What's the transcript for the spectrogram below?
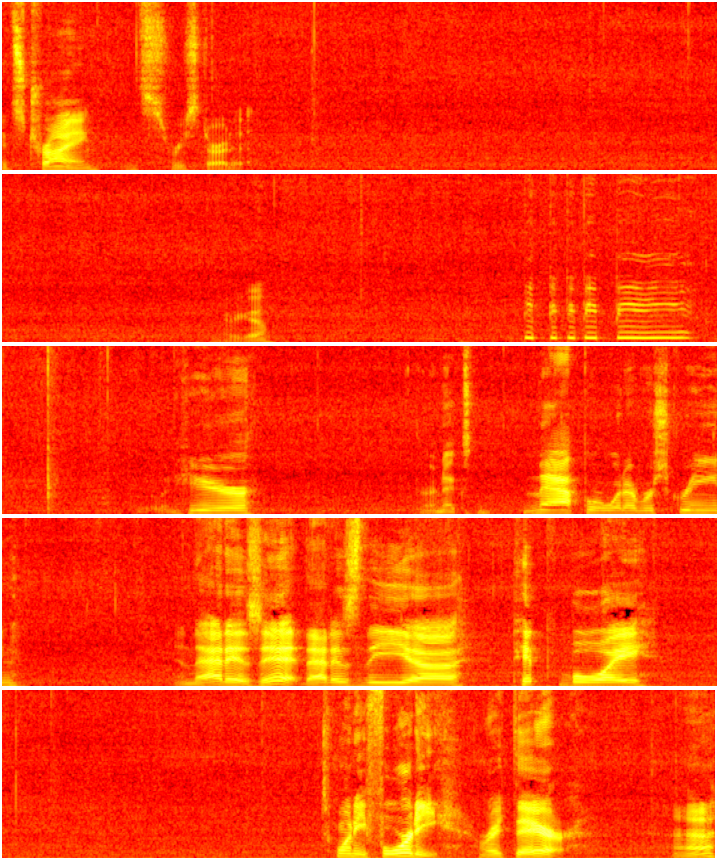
It's trying. Let's restart it. There we go. Beep, beep, beep, beep, beep. In here. Our next map or whatever screen. And that is it. That is the uh, Pip-Boy 2040 right there. Huh?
